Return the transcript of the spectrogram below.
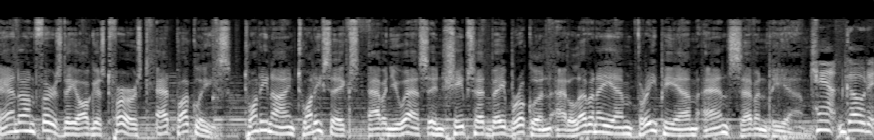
And on Thursday, August 1st at Buckley's, 2926 Avenue S in Sheepshead Bay, Brooklyn, at 11 a.m., 3 p.m., and 7 p.m. Can't go to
